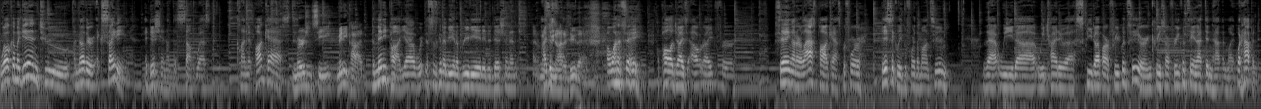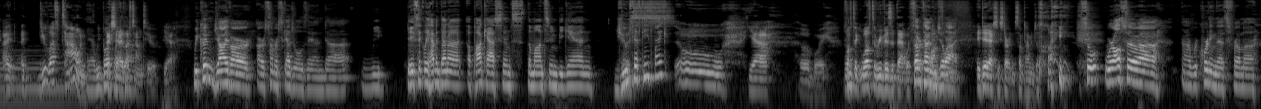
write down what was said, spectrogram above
Welcome again to another exciting edition of the Southwest Climate Podcast. Emergency mini pod. The mini pod, yeah, we're, this is going to be an abbreviated edition, and I don't know I if just, we know how to do that. I want to say apologize outright for saying on our last podcast before, basically before the monsoon, that we'd uh, we try to uh, speed up our frequency or increase our frequency, and that didn't happen, Mike. What happened? I, I you left town. Yeah, we both actually. Left I left town. town too. Yeah, we couldn't jive our our summer schedules, and uh, we basically haven't done a, a podcast since the monsoon began. June fifteenth, Mike. Oh, yeah. Oh boy, we'll have to we'll have to revisit that with sometime in July. Form. It did actually start in sometime in July. so we're also uh, uh, recording this from a,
